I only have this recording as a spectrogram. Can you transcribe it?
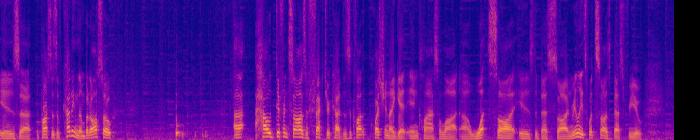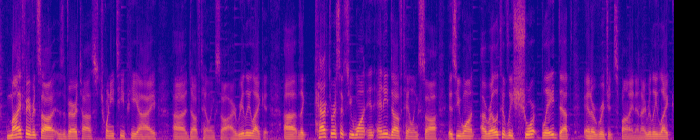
is uh, the process of cutting them, but also uh, how different saws affect your cut. This is a question I get in class a lot. Uh, what saw is the best saw? And really, it's what saw is best for you. My favorite saw is the Veritas 20 TPI uh, dovetailing saw. I really like it. Uh, the characteristics you want in any dovetailing saw is you want a relatively short blade depth and a rigid spine. And I really like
